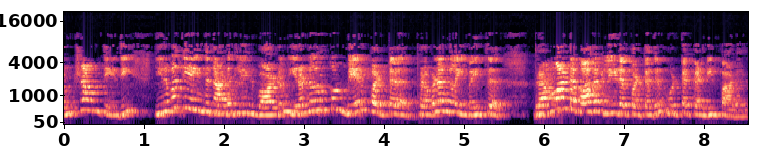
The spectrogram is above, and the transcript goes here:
ஒன்றாம் தேதி இருபத்தி ஐந்து நாடுகளில் வாழும் இருநூறுக்கும் மேற்பட்ட பிரபலங்களை வைத்து பிரம்மாண்டமாக வெளியிடப்பட்டது முட்டக்கண்ணி பாடல்.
